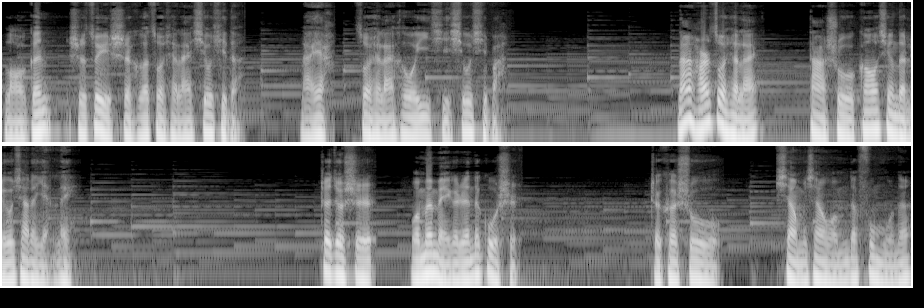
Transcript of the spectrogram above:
老根是最适合坐下来休息的。来呀，坐下来和我一起休息吧。男孩坐下来，大树高兴地流下了眼泪。这就是我们每个人的故事。这棵树像不像我们的父母呢？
